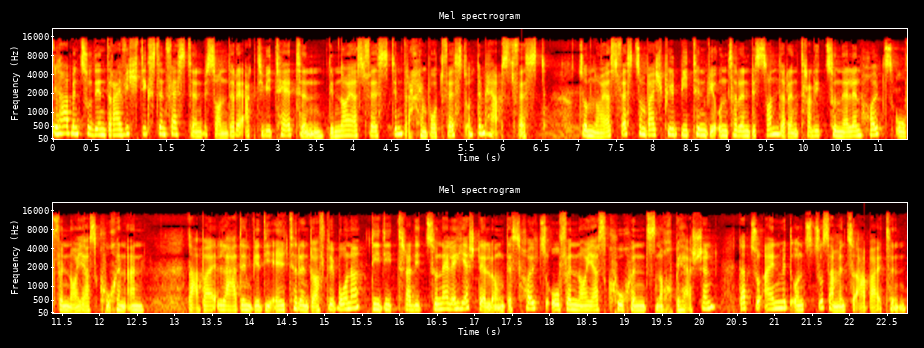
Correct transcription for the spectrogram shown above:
Wir haben zu den drei wichtigsten Festen besondere Aktivitäten, dem Neujahrsfest, dem Drachenbootfest und dem Herbstfest. Zum Neujahrsfest zum Beispiel bieten wir unseren besonderen traditionellen Holzofen-Neujahrskuchen an. Dabei laden wir die älteren Dorfbewohner, die die traditionelle Herstellung des Holzofen-Neujahrskuchens noch beherrschen, dazu ein, mit uns zusammenzuarbeiten.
